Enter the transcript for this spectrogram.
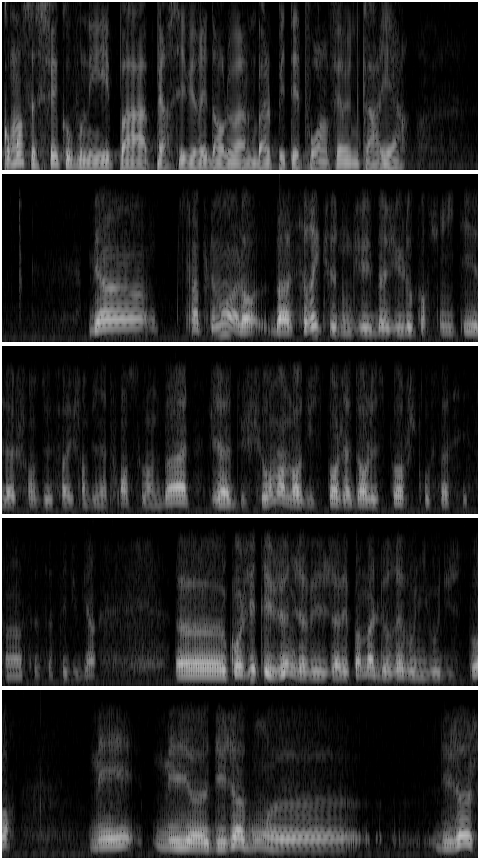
comment ça se fait que vous n'ayez pas persévéré dans le handball peut-être pour en faire une carrière? Bien, Simplement, alors, bah, c'est vrai que donc j'ai bah, eu l'opportunité et la chance de faire les championnats de France au handball. Je suis vraiment mort du sport, j'adore le sport, je trouve ça c'est sain, ça, ça, fait du bien. Euh, quand j'étais jeune, j'avais j'avais pas mal de rêves au niveau du sport, mais mais euh, déjà bon, euh, déjà je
